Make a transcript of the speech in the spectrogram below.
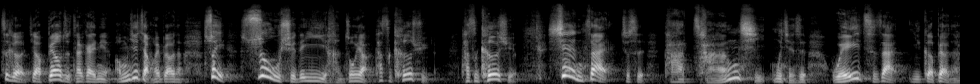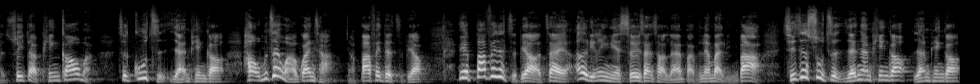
这个叫标准差概念，我们就讲回标准。所以数学的意义很重要，它是科学。它是科学，现在就是它长期目前是维持在一个标准所以叫偏高嘛，这估值仍然偏高。好，我们再往下观察啊，巴菲特指标，因为巴菲特指标在二零二一年十月三十号来百分之两百零八，其实这数字仍然偏高，仍然偏高。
